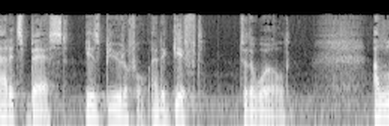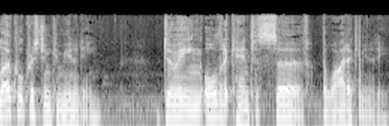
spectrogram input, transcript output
at its best is beautiful and a gift to the world. A local Christian community doing all that it can to serve the wider community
